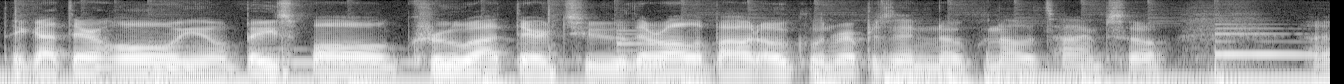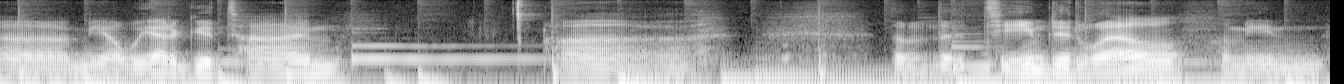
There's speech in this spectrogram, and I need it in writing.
They got their whole, you know, baseball crew out there too. They're all about Oakland, representing Oakland all the time. So um, you know, we had a good time. Uh, the, the team did well. I mean,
